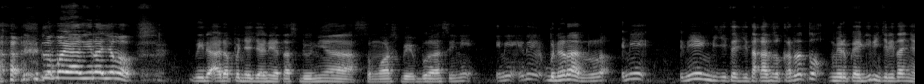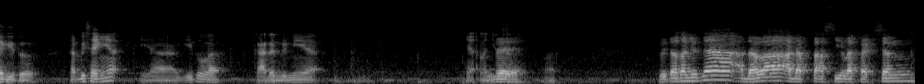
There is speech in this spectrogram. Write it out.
Lo bayangin aja lo tidak ada penjajahan di atas dunia semua harus bebas. Ini ini ini beneran lo ini ini yang dicita-citakan Soekarno tuh mirip kayak gini ceritanya gitu. Tapi sayangnya ya gitulah keadaan dunia. Ya lanjut Udah ya? Berita selanjutnya adalah adaptasi live action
